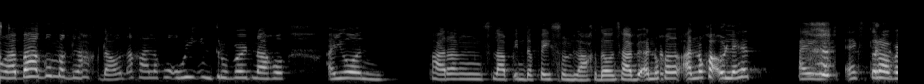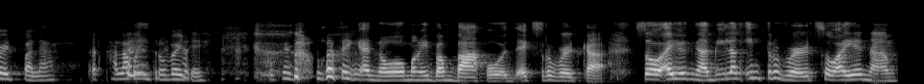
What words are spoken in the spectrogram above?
ko nga, bago mag-lockdown, akala ko, uy, introvert na ako. Ayun, parang slap in the face ng lockdown. Sabi, ano ka, ano ka ulit? Ay, extrovert pala. Akala ko introvert eh. kasing ano, mga ibang bakod, extrovert ka. So, ayun nga, bilang introvert, so ayan na,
